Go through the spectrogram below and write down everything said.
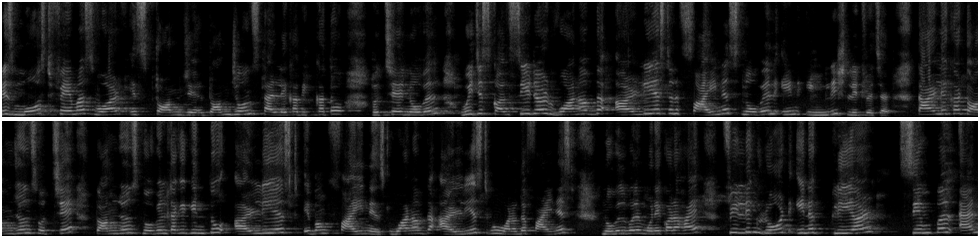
His most famous work is Tom Tom Jones তার লেখা বিখ্যাত হচ্ছে novel which is considered one of the earliest and finest novel in English literature তার লেখা টম জোন্স হচ্ছে টম জোন্স নোভেলটাকে কিন্তু আর্লিয়েস্ট এবং finest one of the earliest এবং one of the finest novel বলে মনে করা হয়। Fielding wrote in a clear simple and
